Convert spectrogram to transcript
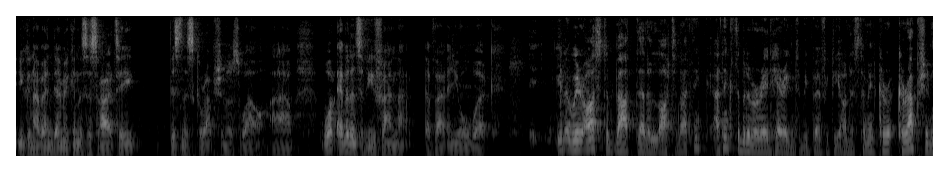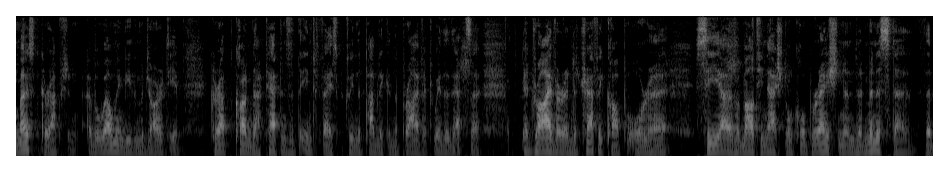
you can have endemic in the society business corruption as well. Um, what evidence have you found that, of that in your work? You know, we're asked about that a lot, and I think I think it's a bit of a red herring, to be perfectly honest. I mean, cor corruption, most corruption, overwhelmingly the majority of corrupt conduct happens at the interface between the public and the private, whether that's a, a driver and a traffic cop or a CEO of a multinational corporation and a minister. The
